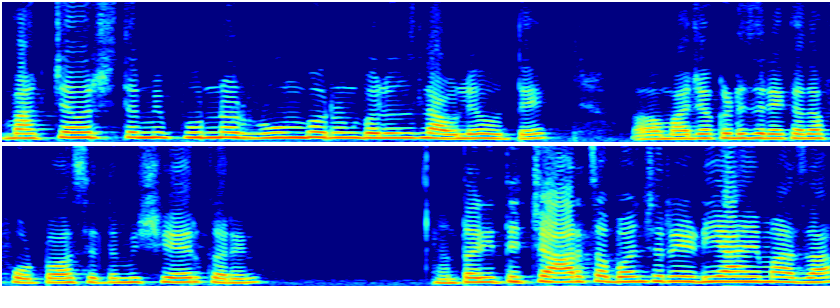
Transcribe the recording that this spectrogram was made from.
मागच्या वर्षी तर मी पूर्ण रूम भरून बलून्स लावले होते. माझ्याकडे जर एखादा फोटो असेल तर मी शेअर करेन. तर इथे चारचा बंच रेडी आहे माझा.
